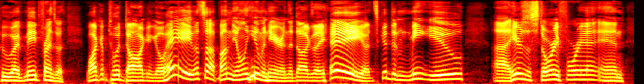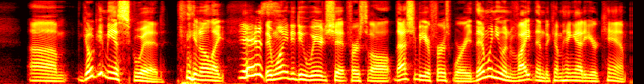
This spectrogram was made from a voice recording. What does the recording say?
who I've made friends with. Walk up to a dog and go, "Hey, what's up? I'm the only human here." And the dog's like, "Hey, it's good to meet you. Uh, here's a story for you, and um, go get me a squid." you know, like yes. they want you to do weird shit. First of all, that should be your first worry. Then when you invite them to come hang out at your camp,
